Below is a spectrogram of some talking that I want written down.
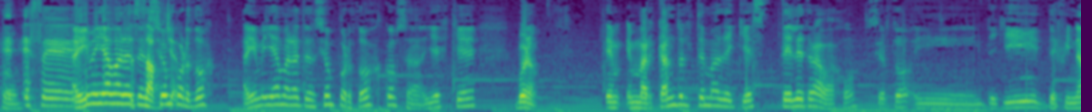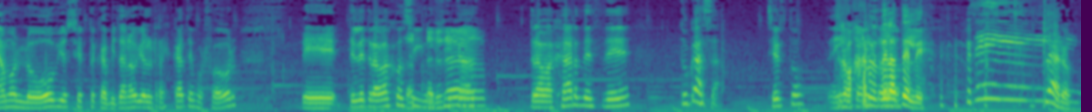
Sí, e- ese, Ahí me llama la atención subject. por dos. Ahí me llama la atención por dos cosas. Y es que, bueno, en- enmarcando el tema de que es teletrabajo, ¿cierto? Y de aquí definamos lo obvio, ¿cierto? Capitán Obvio el rescate, por favor. Eh, teletrabajo significa trabajar desde tu casa, ¿cierto? Ahí trabajar desde la tele. Sí. Claro.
